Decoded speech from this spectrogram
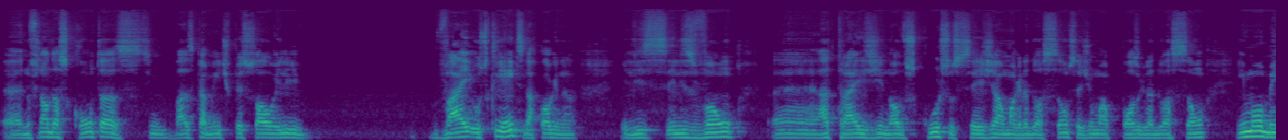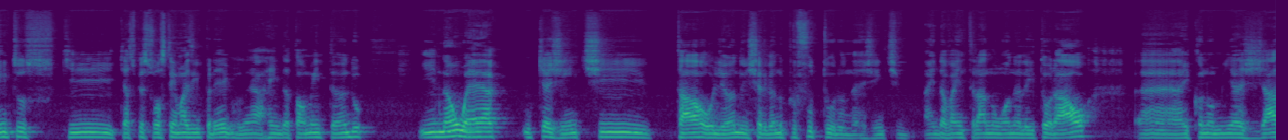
É, no final das contas, assim, basicamente o pessoal ele vai, os clientes da Cogna, eles, eles vão é, atrás de novos cursos, seja uma graduação, seja uma pós-graduação, em momentos que, que as pessoas têm mais emprego, né? a renda está aumentando e não é o que a gente está olhando, enxergando para o futuro. Né? A gente ainda vai entrar num ano eleitoral, é, a economia já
